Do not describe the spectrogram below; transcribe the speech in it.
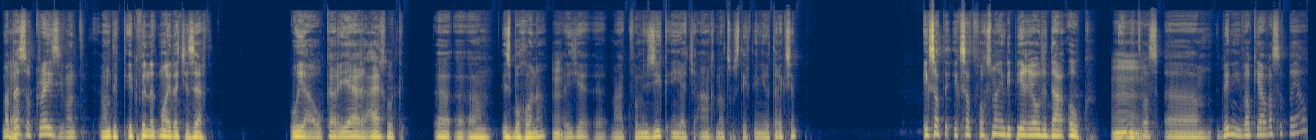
Maar Ja. best wel crazy, want, want ik, ik vind het mooi dat je zegt hoe jouw carrière eigenlijk eh, eh, ehm, is begonnen. Mm. Weet je, eh, maak van muziek en je had je aangemeld voor Stichting New Traction. Ik zat, ik zat volgens mij in die periode daar ook. En Mm. het was, ehm, ik weet niet, welk jaar was het bij jou?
